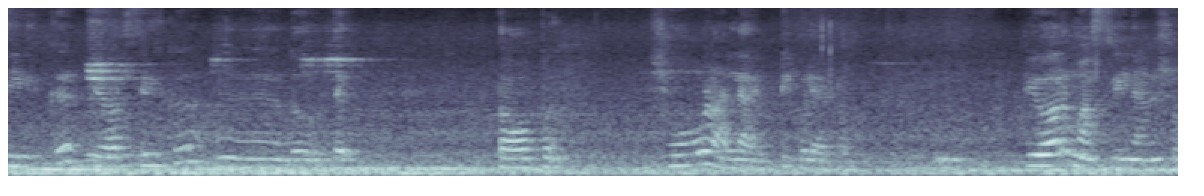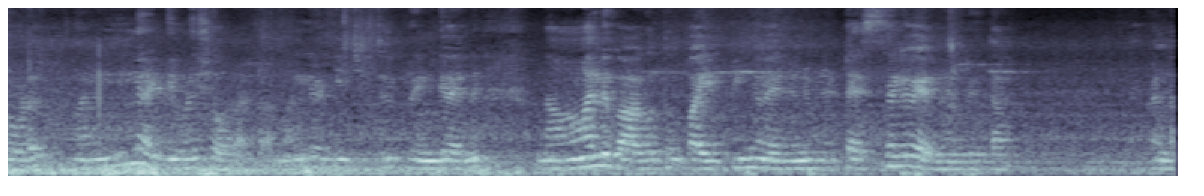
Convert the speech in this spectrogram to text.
silk pure silk ഇത് ടോപ്പ് ഷോളല്ല അടിപൊളിയാട്ടോ പ്യുവർ മസ്ലിനാണ് ഷോൾ നല്ല അടിപൊളി ഷോൾ ഷോളാട്ടോ നല്ല ഡിജിറ്റൽ പ്രിന്റ് വരുന്നത്. നാല് ഭാഗത്തും പൈപ്പിംഗ് വരുന്നുണ്ട്. പിന്നെ ടെസൽ വരുന്നുണ്ട് കേട്ടോ കണ്ട?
